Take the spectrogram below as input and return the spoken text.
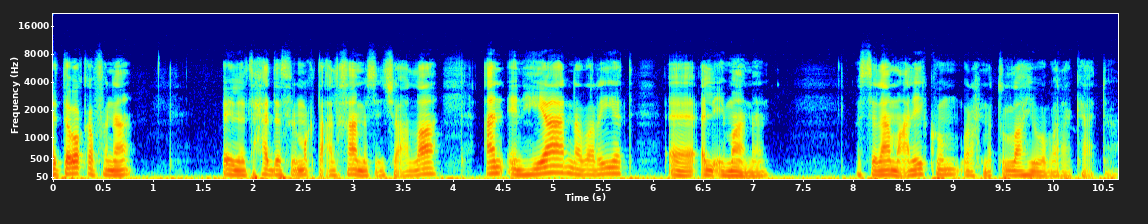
نتوقف هنا. نتحدث في المقطع الخامس إن شاء الله عن انهيار نظرية الإمامة. والسلام عليكم ورحمة الله وبركاته.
